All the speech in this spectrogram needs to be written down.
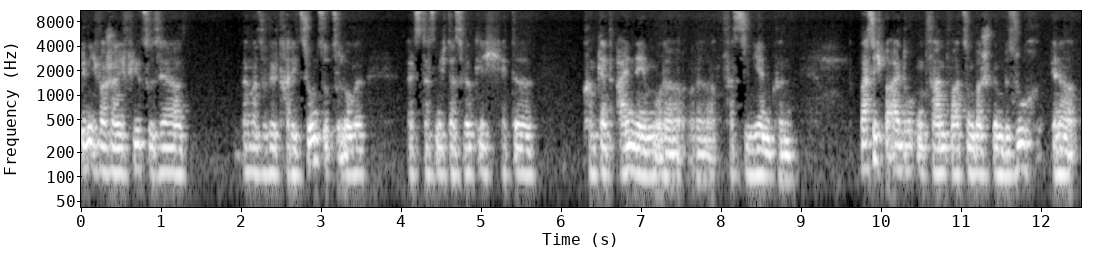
bin ich wahrscheinlich viel zu sehr, wenn man so will, Traditionssoziologe, als dass mich das wirklich hätte komplett einnehmen oder, oder faszinieren können. Was ich beeindruckend fand, war zum Beispiel ein Besuch in einer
